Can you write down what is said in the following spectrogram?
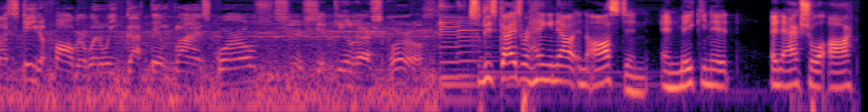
mosquito fogger when we got them flying squirrels. Sure shit killed our squirrels. So these guys were hanging out in Austin and making it an actual op-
